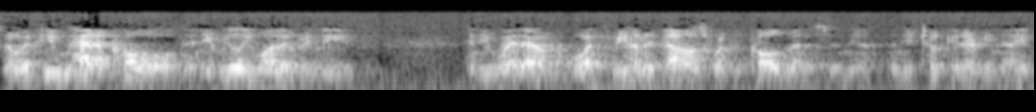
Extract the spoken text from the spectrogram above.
So if you had a cold and you really wanted relief, and you went out and bought $300 worth of cold medicine, yeah, and you took it every night,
